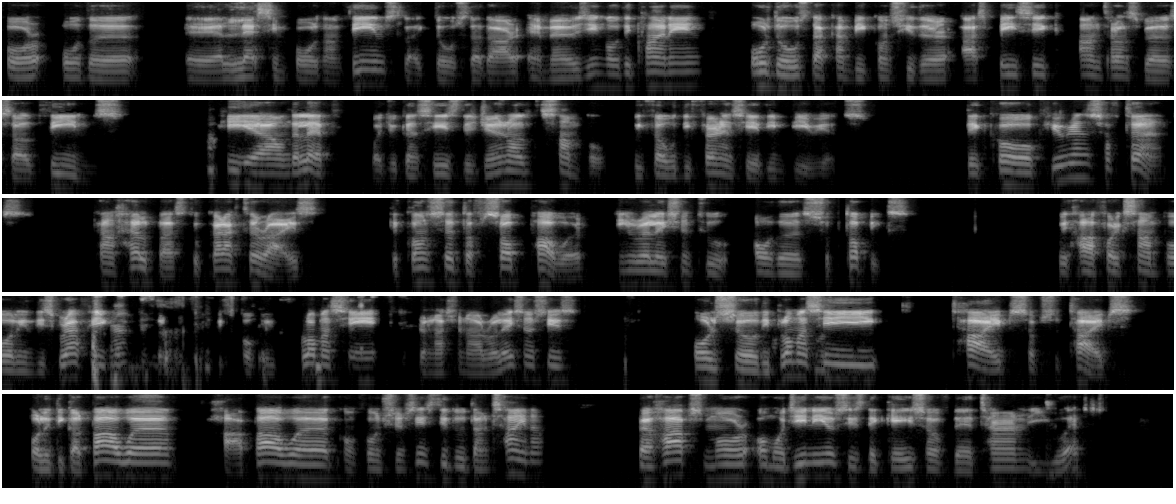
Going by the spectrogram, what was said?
for other Uh, less important themes, like those that are emerging or declining, or those that can be considered as basic and transversal themes. Here on the left, what you can see is the general sample without differentiating periods. The co-occurrence of terms can help us to characterize the concept of soft power in relation to other subtopics, we have, for example, in this graphic, public diplomacy, international relationships, also diplomacy types of subtypes, political power, hard power, Confucius Institute, and China. Perhaps more homogeneous is the case of the term US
